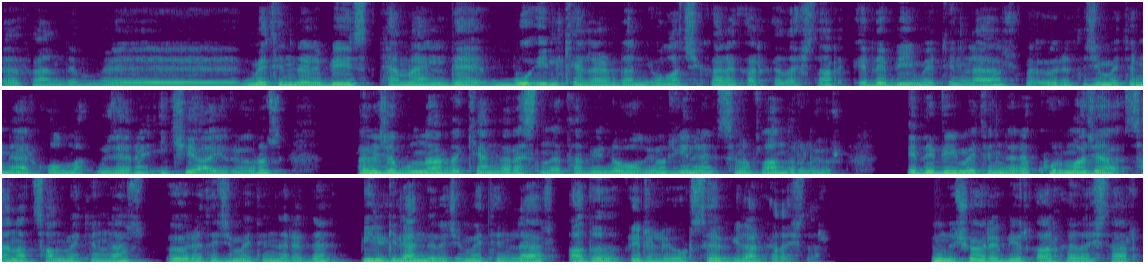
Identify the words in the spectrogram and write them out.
efendim e, metinleri biz temelde bu ilkelerden yola çıkarak arkadaşlar edebi metinler ve öğretici metinler olmak üzere ikiye ayırıyoruz. Ayrıca bunlar da kendi arasında tabii ne oluyor? Yine sınıflandırılıyor. Edebi metinlere kurmaca sanatsal metinler, öğretici metinlere de bilgilendirici metinler adı veriliyor sevgili arkadaşlar. Şimdi şöyle bir arkadaşlar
